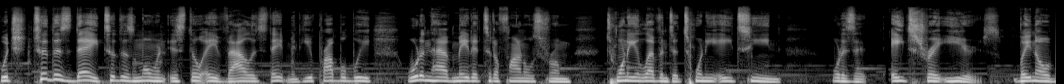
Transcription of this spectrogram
which to this day, to this moment, is still a valid statement. He probably wouldn't have made it to the finals from 2011 to 2018. What is it? Eight straight years. But you know,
